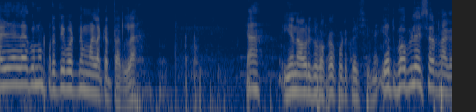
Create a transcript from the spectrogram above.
ಹಳ್ಳಿಯಾಗೂ ಪ್ರತಿಭಟನೆ ಮಾಡ್ಲಕತ್ತಾರಲ್ಲ? ಹಾಂ ಏನು ಅವ್ರಿಗೆ ರೊಕ್ಕ ಕೊಟ್ಟು ಕಳ್ಸೀನಿ? ಇವತ್ತು ಬಬ್ಲೇಶ್ವರ್ನಾಗ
